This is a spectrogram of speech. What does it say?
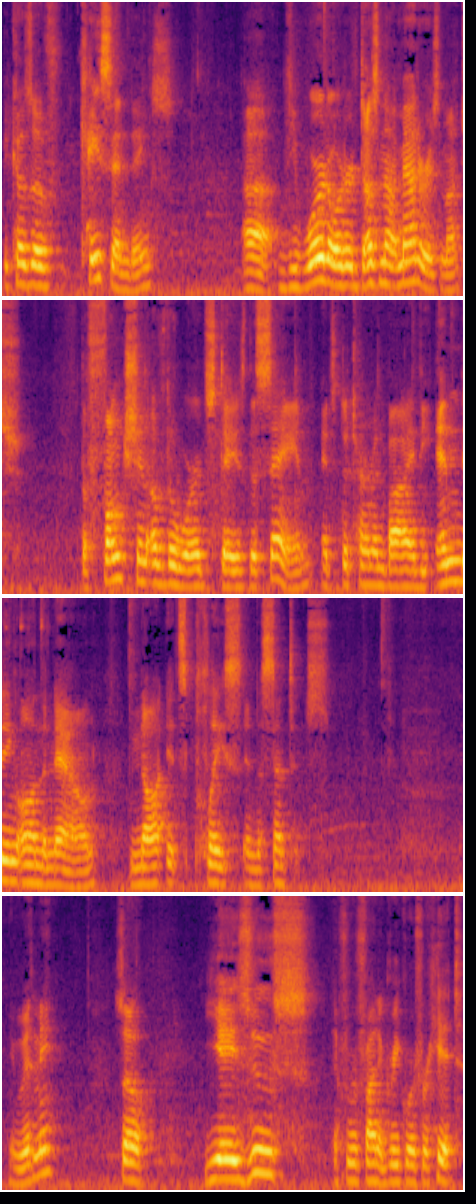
because of case endings, uh, the word order does not matter as much. The function of the word stays the same. It's determined by the ending on the noun, not its place in the sentence. You with me? So, Jesus, if we find a Greek word for hit,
